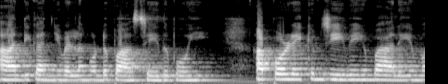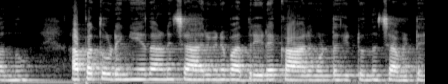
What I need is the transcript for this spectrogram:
ആന്റി കഞ്ഞിവെള്ളം കൊണ്ട് പാസ് ചെയ്തു പോയി. അപ്പോഴേക്കും ജീവയും ബാലയും വന്നു. അപ്പം തുടങ്ങിയതാണ് ചാരുവിന് ഭദ്രയുടെ കാലുകൊണ്ട് കിട്ടുന്ന ചവിട്ട്.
